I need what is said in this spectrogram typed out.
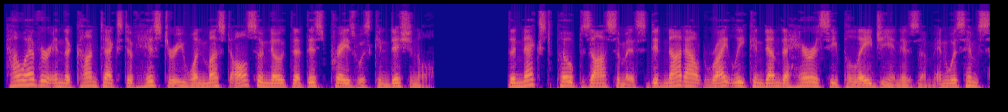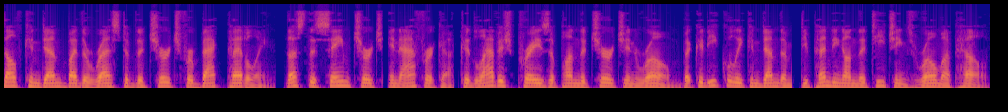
However in the context of history one must also note that this praise was conditional. The next Pope Zosimus did not outrightly condemn the heresy Pelagianism and was himself condemned by the rest of the Church for backpedaling, thus the same Church in Africa could lavish praise upon the Church in Rome but could equally condemn them, depending on the teachings Rome upheld.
